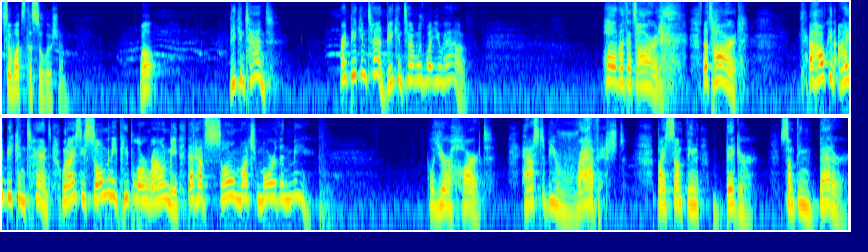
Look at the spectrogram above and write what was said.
So, what's the solution? Well, be content. Right? Be content. Be content with what you have. Oh, but that's hard. that's hard. How can I be content when I see so many people around me that have so much more than me? Well, your heart has to be ravished by something bigger, something better,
